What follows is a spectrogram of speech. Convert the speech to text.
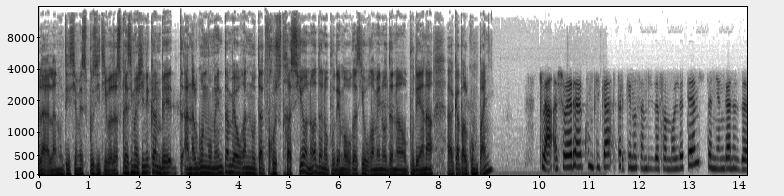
la, la notícia més positiva. Després imagino que també, en algun moment també hauran notat frustració, no?, de no poder moure's lliurement o de no poder anar eh, cap al company? Clar, això era complicat perquè no s'han vist de fa molt de temps, tenien ganes de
